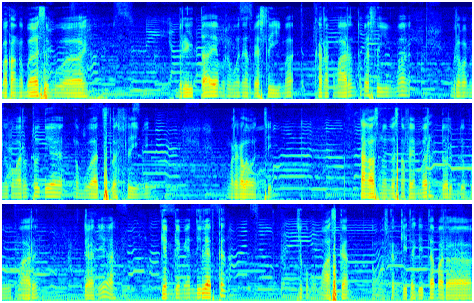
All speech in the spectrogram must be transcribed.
bakal ngebahas sebuah berita yang berhubungan dengan PS5 karena kemarin tuh PS5 beberapa minggu kemarin tuh dia ngebuat live streaming mereka launching tanggal 19 November 2020 kemarin dan ya game-game yang dilihat kan cukup memuaskan memuaskan kita kita para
